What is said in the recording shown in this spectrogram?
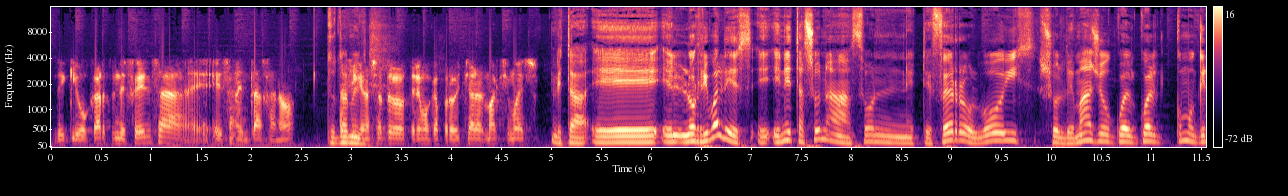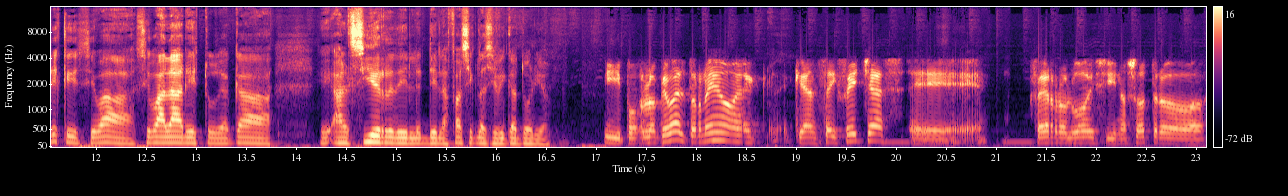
de equivocarte en defensa, esa ventaja, ¿no? Totalmente. nosotros tenemos que aprovechar al máximo eso. Está. Eh, los rivales eh, en esta zona son este Ferro, el Boys, Sol de Mayo. ¿Cuál, cuál, ¿Cómo crees que se va, se va a dar esto de acá eh, al cierre de, la fase clasificatoria? Y por lo que va el torneo, quedan seis fechas. Ferro, el Boys y nosotros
